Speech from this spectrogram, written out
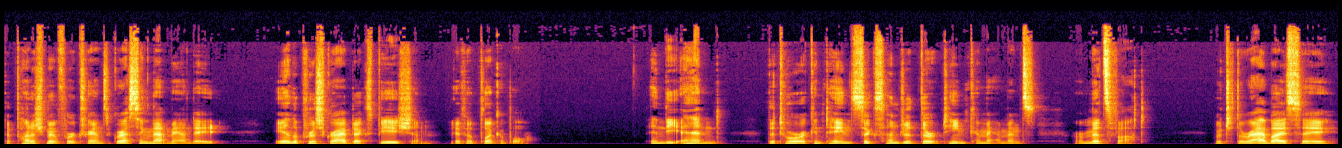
the punishment for transgressing that mandate, and the prescribed expiation, if applicable. In the end, the Torah contains 613 commandments, or mitzvot, which the rabbis say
